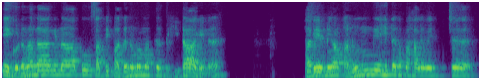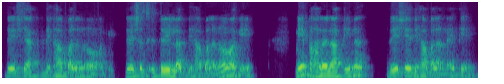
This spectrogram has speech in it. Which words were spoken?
ඒ ගොඩනගාගෙන ආපු සති පදනම මත පිහිටාගෙන හරියට නිකන් අනුන්ගේ හිතක පහළ වෙච්ච ද්වේෂයක් දිහා බලනවා වගේ ද්වේෂ සිතුවිල්ලක් දිහා බලනවා වගේ මේ පහළ වෙලා තියෙන ද්වේෂය දිහා බලන්නයි තියෙන්නේ.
